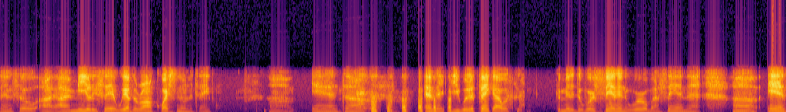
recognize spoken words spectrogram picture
And so I, I immediately said, we have the wrong question on the table. Um, and uh, and you would think I was committed the worst sin in the world by saying that. Uh, and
